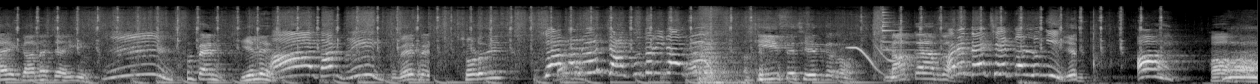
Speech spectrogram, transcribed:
आए गाना चाहिए। पेन ये ले। I can't breathe wait wait छोड़ो जी। क्या कर रहे हो? चाकू तो नहीं डाल रहे? की से छेद कर रहा हूँ। नाक का आपका? अरे मैं चेक कर लूँगी। ये आह। हाँ।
